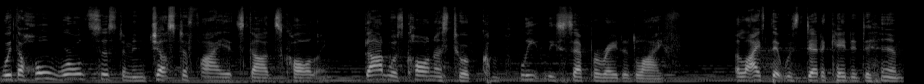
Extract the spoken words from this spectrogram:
with the whole world system and justify it's God's calling. God was calling us to a completely separated life, a life that was dedicated to Him.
